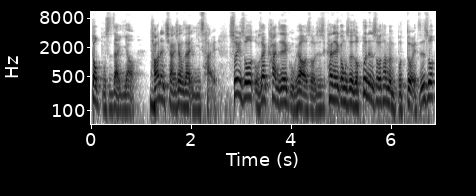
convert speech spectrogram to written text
都不是在药。台湾的强项在医材，所以说我在看这些股票的时候，就是看这些公司的时候，不能说他们不对，只是说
